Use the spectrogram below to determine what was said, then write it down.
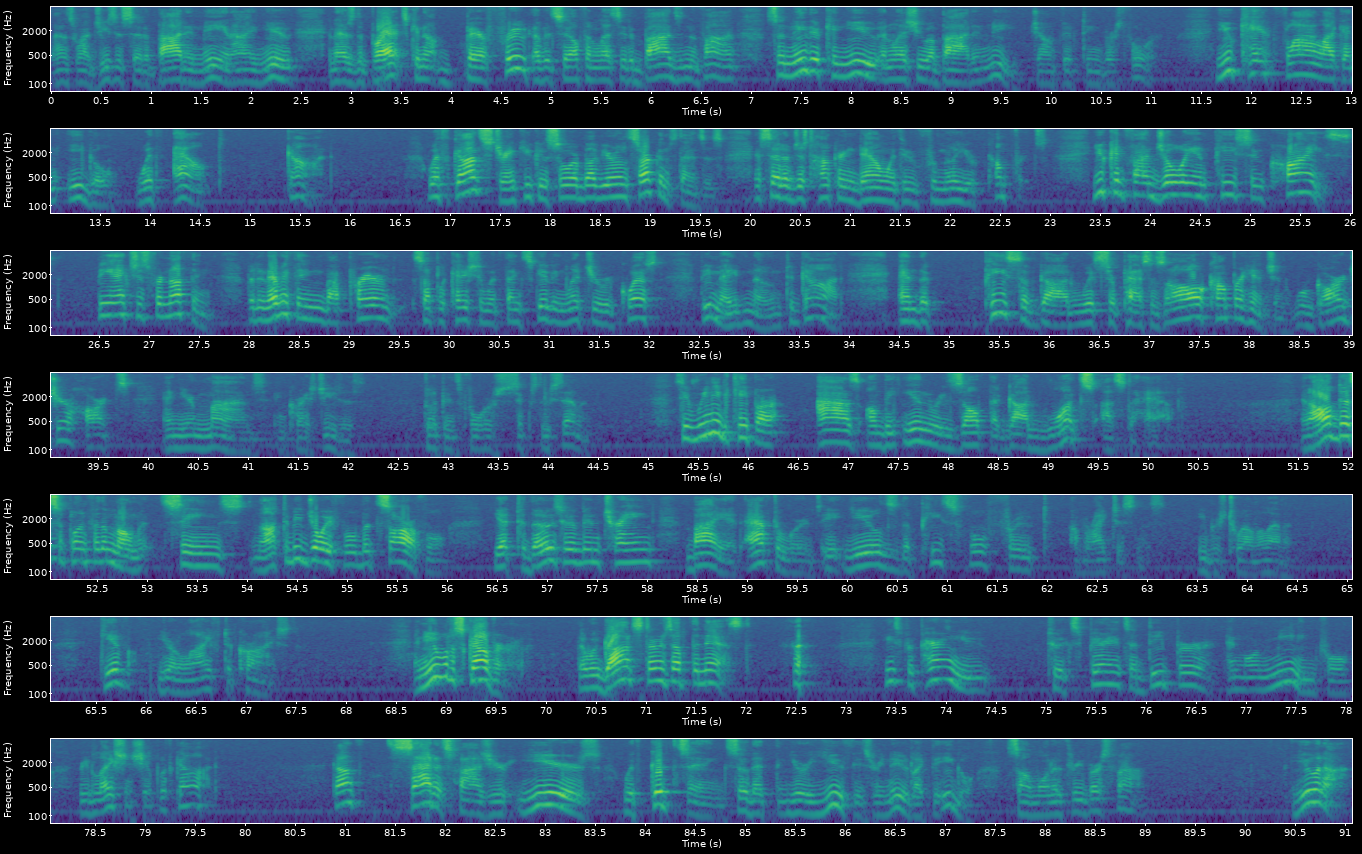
That is why Jesus said, Abide in me and I in you. And as the branch cannot bear fruit of itself unless it abides in the vine, so neither can you unless you abide in me. John 15, verse 4. You can't fly like an eagle without God. With God's strength, you can soar above your own circumstances instead of just hunkering down with your familiar comforts. You can find joy and peace in Christ. Be anxious for nothing but in everything, by prayer and supplication with thanksgiving, let your request be made known to God. And the peace of God, which surpasses all comprehension, will guard your hearts and your minds in Christ Jesus. Philippians 4 6 through 7. See, we need to keep our eyes on the end result that God wants us to have. And all discipline for the moment seems not to be joyful but sorrowful Yet to those who have been trained by it, afterwards it yields the peaceful fruit of righteousness. Hebrews 12 11. Give your life to Christ. And you will discover that when God stirs up the nest, He's preparing you to experience a deeper and more meaningful relationship with God. God satisfies your years with good things so that your youth is renewed like the eagle. Psalm 103, verse 5. You and I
